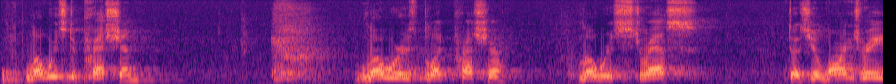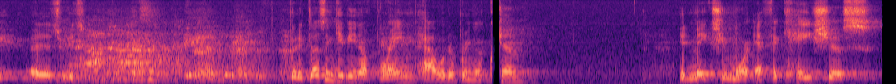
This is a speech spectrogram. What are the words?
lowers depression, lowers blood pressure, lowers stress, does your laundry. It's, it's, but it doesn't give you enough brain power to bring a cushion. It makes you more efficacious.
